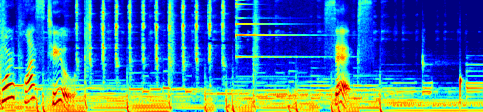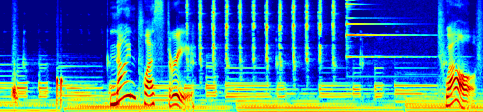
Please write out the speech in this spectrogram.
4 plus 2 6 9 plus 3 12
